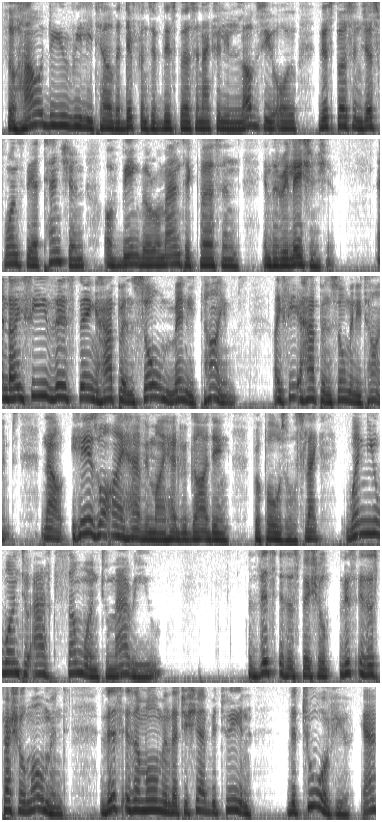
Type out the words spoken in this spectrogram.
so how do you really tell the difference if this person actually loves you or this person just wants the attention of being the romantic person in the relationship and I see this thing happen so many times. I see it happen so many times. Now, here's what I have in my head regarding proposals. Like when you want to ask someone to marry you, this is a special this is a special moment. This is a moment that you share between the two of you, yeah?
